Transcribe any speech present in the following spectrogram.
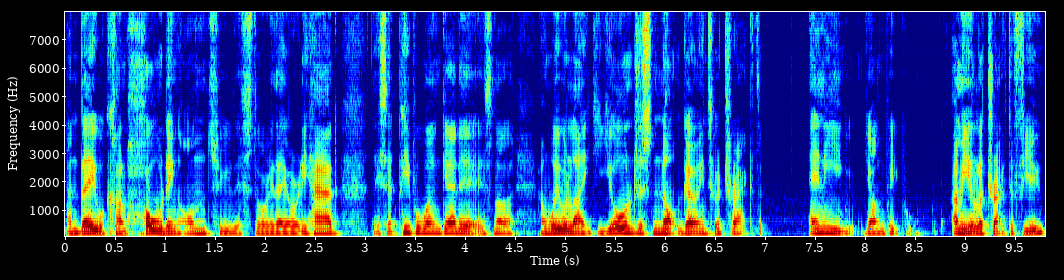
And they were kind of holding on to this story they already had. They said, people won't get it. It's not. And we were like, you're just not going to attract any young people. I mean, you'll attract a few,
